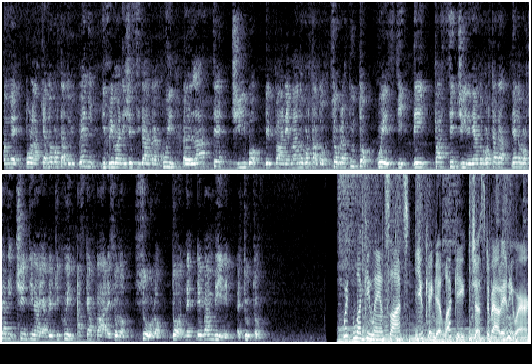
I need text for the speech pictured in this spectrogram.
Donne polacche hanno portato i beni di prima necessità, tra cui eh, latte, cibo, del pane, ma hanno portato soprattutto questi, dei passeggini, ne hanno, portata, ne hanno portati centinaia, perché qui a scappare sono solo donne e bambini. È tutto. With Lucky Land slots, you can get lucky just about anywhere.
